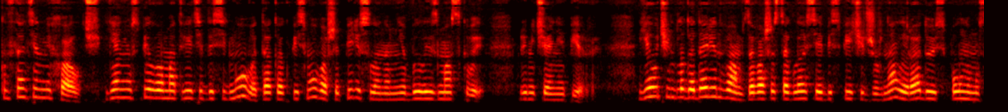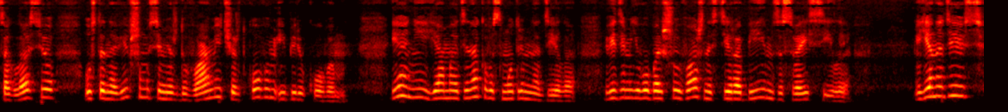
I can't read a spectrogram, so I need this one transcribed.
Константин Михайлович, я не успел вам ответить до седьмого, так как письмо ваше переслано мне было из Москвы. Примечание первое. Я очень благодарен вам за ваше согласие обеспечить журнал и радуюсь полному согласию, установившемуся между вами, Чертковым и Бирюковым. И они, и я, мы одинаково смотрим на дело, видим его большую важность и робеем за свои силы. Я надеюсь,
